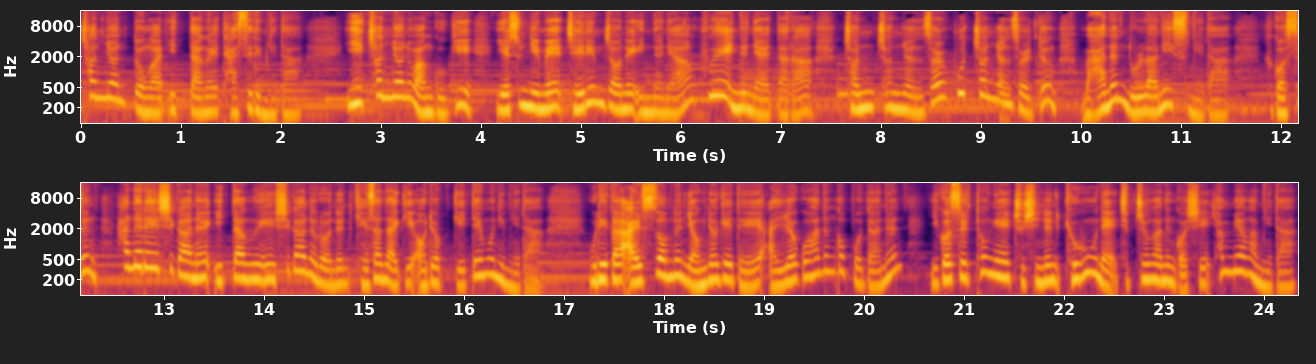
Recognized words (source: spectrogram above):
천년 동안 이 땅을 다스립니다. 이 천년 왕국이 예수님의 재림 전에 있느냐 후에 있느냐에 따라 전 천년설, 후 천년설 등 많은 논란이 있습니다. 그것은 하늘의 시간을 이 땅의 시간으로는 계산하기 어렵기 때문입니다. 우리가 알 수 없는 영역에 대해 알려고 하는 것보다는 이것을 통해 주시는 교훈에 집중하는 것이 현명합니다.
